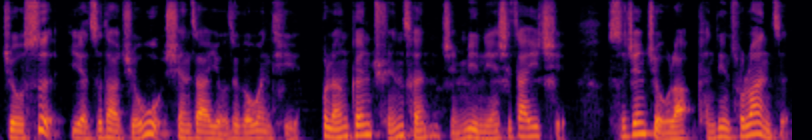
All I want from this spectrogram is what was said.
九四也知道九五现在有这个问题，不能跟群臣紧密联系在一起。时间久了，肯定出乱子。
